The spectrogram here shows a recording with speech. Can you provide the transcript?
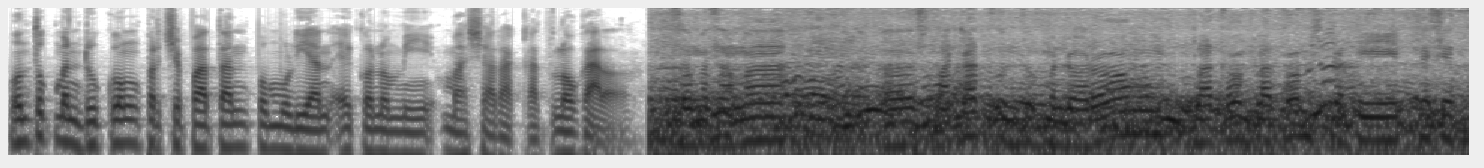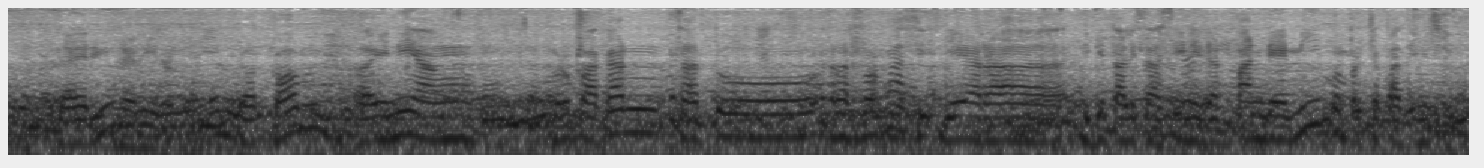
untuk mendukung percepatan pemulihan ekonomi masyarakat lokal. Sama-sama uh, sepakat untuk mendorong platform-platform seperti visitdiary.com uh, ini yang merupakan satu transformasi di era digitalisasi ini dan pandemi mempercepat ini semua.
